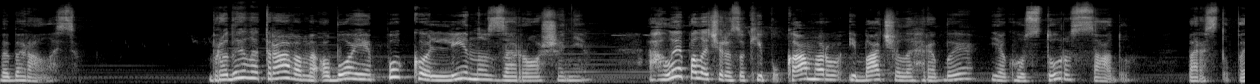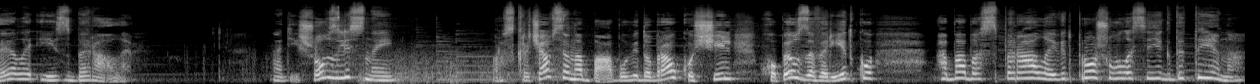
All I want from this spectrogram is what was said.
вибиралася. Бродили травами обоє по коліно зарошені, глипали через окіпу камеру і бачили гриби, як густу розсаду, переступили і збирали. Надійшов з лісний, розкричався на бабу, відобрав кощіль, вхопив за ворітку, а баба спирала і відпрошувалася, як дитина.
